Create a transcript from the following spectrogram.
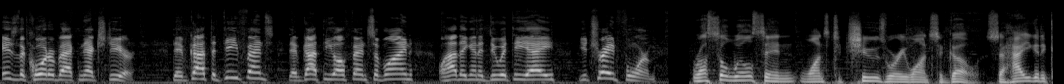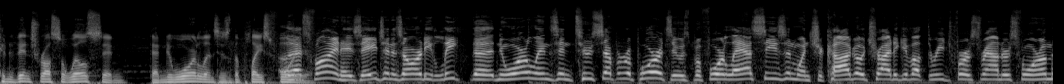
is the quarterback next year. They've got the defense, they've got the offensive line. Well, how are they going to do it, DA? You trade for him. Russell Wilson wants to choose where he wants to go. So how are you going to convince Russell Wilson that New Orleans is the place for Well, that's you? fine. His agent has already leaked the New Orleans in two separate reports. It was before last season when Chicago tried to give up three first rounders for him,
